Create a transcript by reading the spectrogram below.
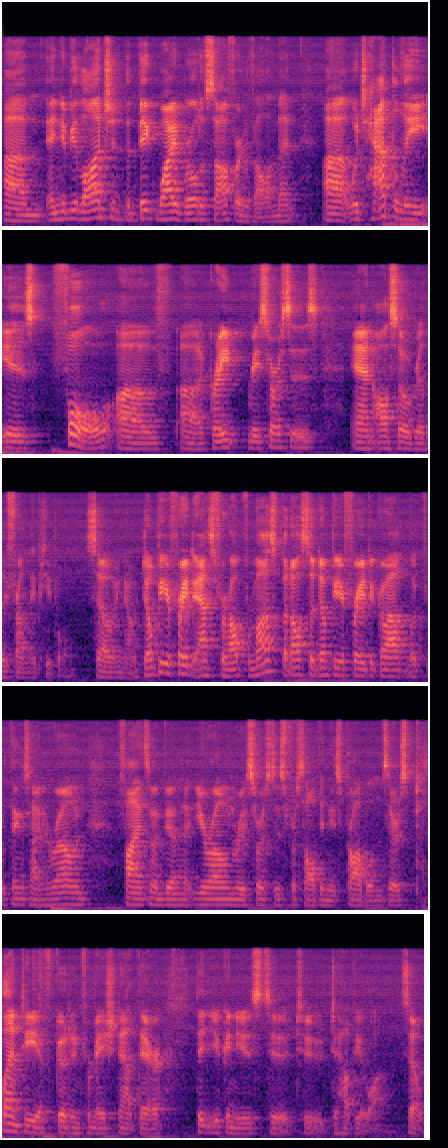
um, and you'll be launched into the big wide world of software development, uh, which happily is full of uh, great resources and also really friendly people. So, you know, don't be afraid to ask for help from us, but also don't be afraid to go out and look for things on your own find some of your own resources for solving these problems. There's plenty of good information out there that you can use to, to, to help you along. So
